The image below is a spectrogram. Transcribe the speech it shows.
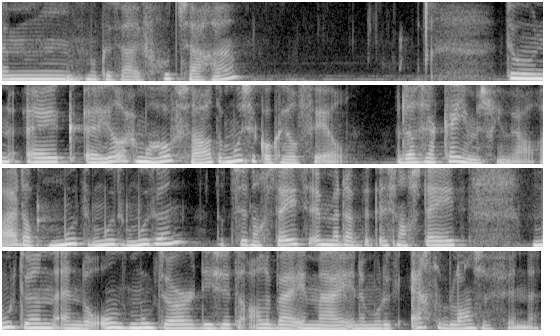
Um, moet ik het wel even goed zeggen. Toen ik eh, heel erg in mijn hoofd zat, moest ik ook heel veel. Dat herken je misschien wel. Hè? Dat moet, moet, moeten. Dat zit nog steeds in me. Dat is nog steeds moeten en de ontmoeter. Die zitten allebei in mij. En dan moet ik echt de balans in vinden.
